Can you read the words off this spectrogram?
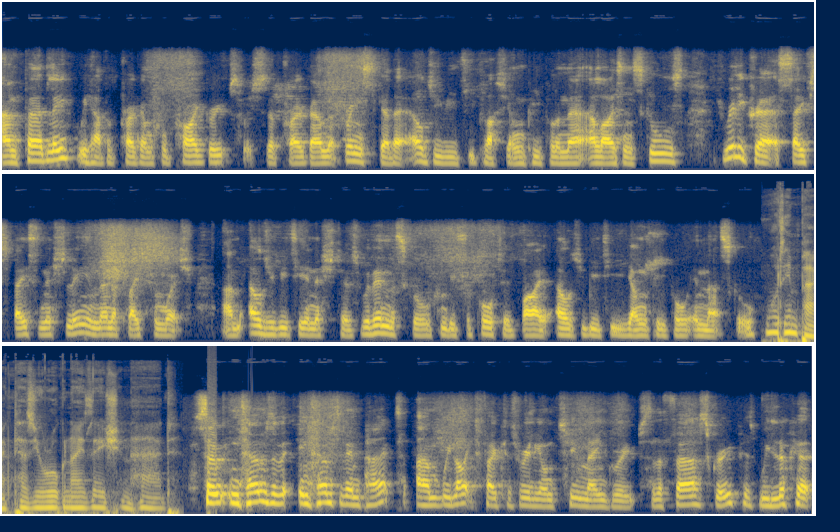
And thirdly, we have a program called Pride Groups, which is a program that brings together LGBT plus young people and their allies in schools to really create a safe space initially, and then a place from which um, LGBT initiatives within the school can be supported by LGBT young people in that school. What impact has your organisation had? So, in terms of in terms of impact, um, we like to focus really on two main groups. So, the first group is we look at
